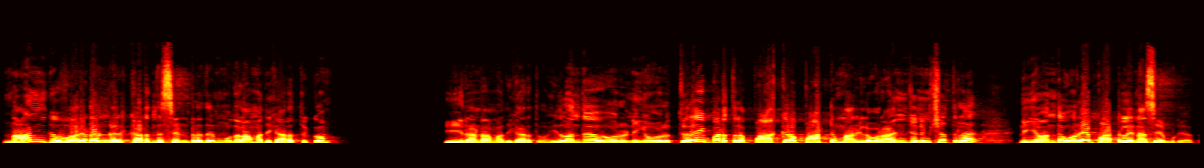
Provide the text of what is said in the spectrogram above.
நான்கு வருடங்கள் கடந்து சென்றது முதலாம் அதிகாரத்துக்கும் இரண்டாம் அதிகாரத்துக்கும். இது வந்து ஒரு நீங்கள் ஒரு திரைப்படத்தில் பார்க்குற பாட்டு மாதிரி இல்லை ஒரு அஞ்சு நிமிஷத்தில் நீங்கள் வந்து ஒரே பாட்டில் என்ன செய்ய முடியாது.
